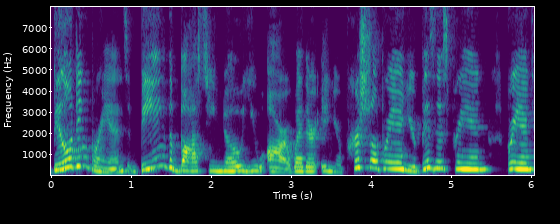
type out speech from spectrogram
building brands, being the boss you know you are, whether in your personal brand, your business brand, brand,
